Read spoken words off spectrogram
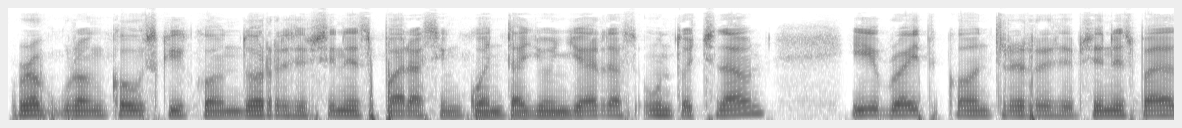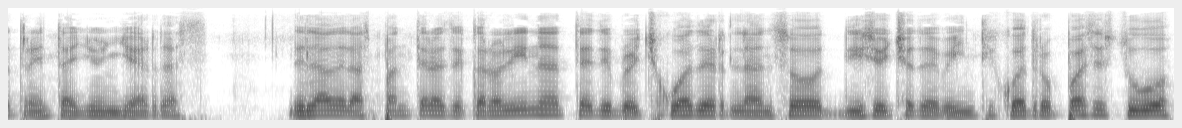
Rob Gronkowski con 2 recepciones para 51 yardas, un touchdown. Y Braid con 3 recepciones para 31 yardas. Del lado de las Panteras de Carolina, Teddy Bridgewater lanzó 18 de 24 pases, tuvo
